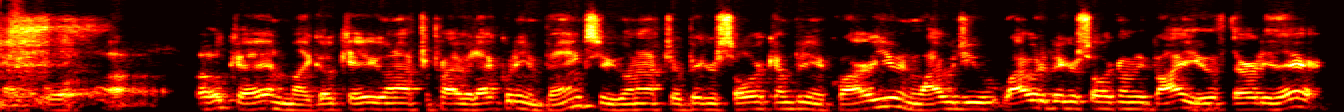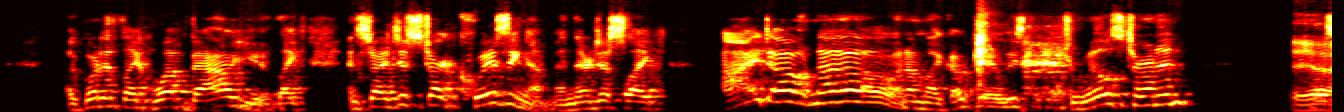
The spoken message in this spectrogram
like, well, uh, okay. And I'm like, okay, you're going after private equity and banks, or you're going after a bigger solar company acquire you? And why would you? Why would a bigger solar company buy you if they're already there? Like what is like what value? Like and so I just start quizzing them and they're just like, I don't know. And I'm like, okay, at least your wheels turning. Yeah.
